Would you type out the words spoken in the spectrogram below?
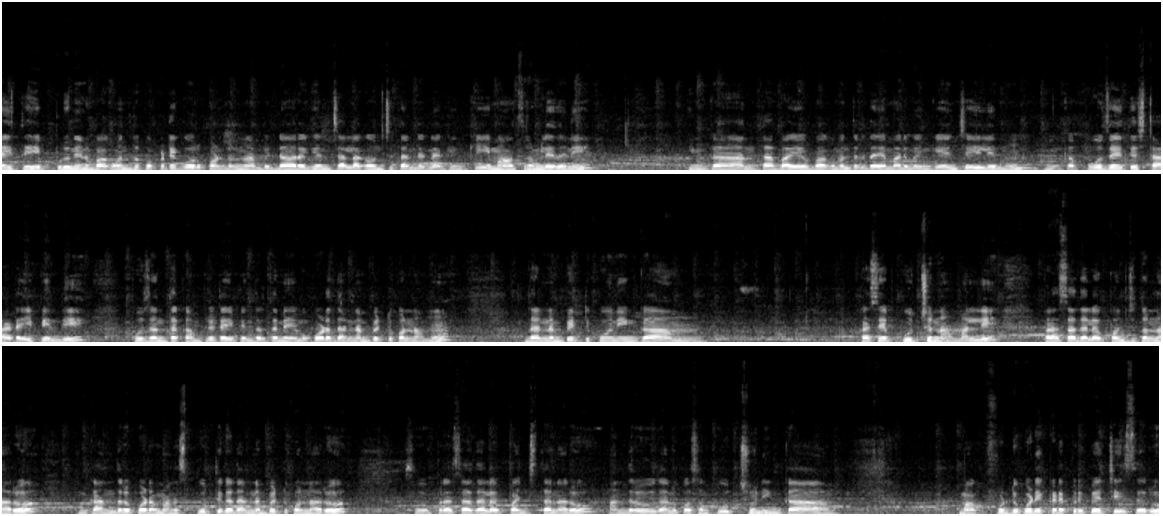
అయితే ఎప్పుడు నేను భగవంతుడికి ఒకటే కోరుకుంటాను నా బిడ్డ ఆరోగ్యం చల్లగా ఉంచి తండ్రి. నాకు ఇంకేం అవసరం లేదని. ఇంకా అంతా భయ భగవంతుడి దయ మరి మేము ఇంకేం చేయలేము. ఇంకా పూజ అయితే స్టార్ట్ అయిపోయింది. పూజ అంతా కంప్లీట్ అయిపోయిన తర్వాత మేము కూడా దండం పెట్టుకున్నాము. దండం పెట్టుకొని ఇంకా కాసేపు కూర్చున్నాం మళ్ళీ. ప్రసాదాలు పంచుతున్నారు. ఇంకా అందరూ కూడా మనస్ఫూర్తిగా దండం పెట్టుకున్నారు. సో ప్రసాదాలు పంచుతున్నారు. అందరూ దానికోసం కూర్చొని ఇంకా మాకు ఫుడ్ కూడా ఇక్కడే ప్రిపేర్ చేశారు.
